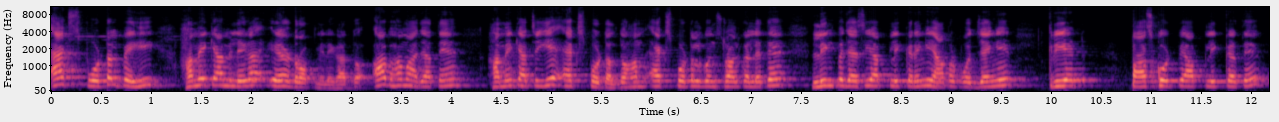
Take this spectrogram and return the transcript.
एक्स पोर्टल पे ही हमें क्या मिलेगा? एयर ड्रॉप मिलेगा। तो अब हम आ जाते हैं, हमें क्या चाहिए? एक्स पोर्टल तो हम एक्स पोर्टल को इंस्टॉल कर लेते हैं। लिंक पे जैसे ही आप क्लिक करेंगे, यहाँ पर पहुँच जाएँगे। क्रिएट पासकोड पे आप क्लिक करते हैं।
